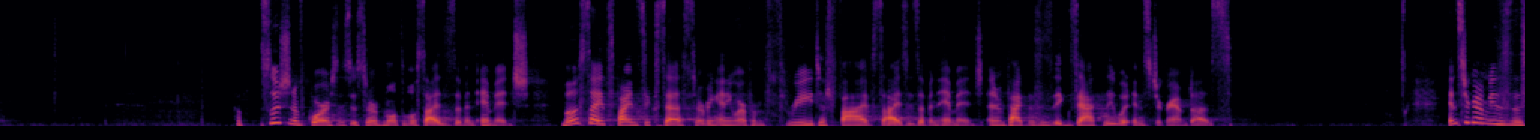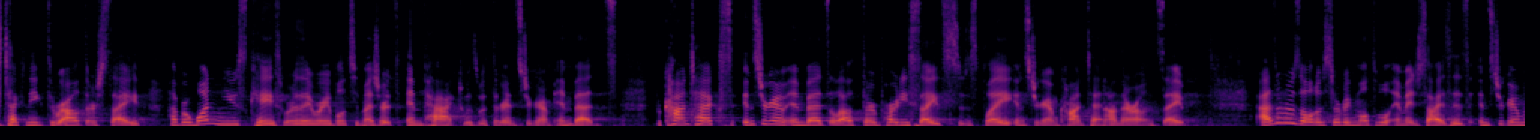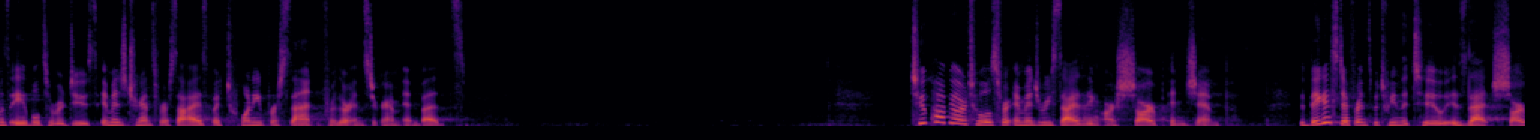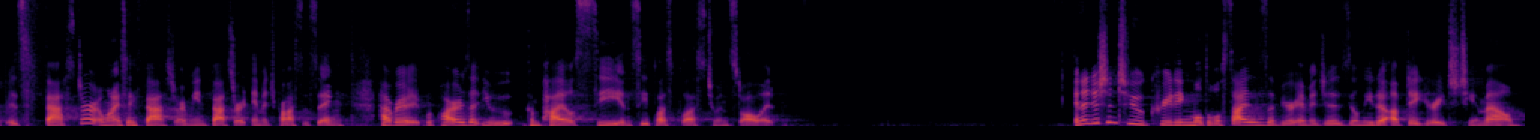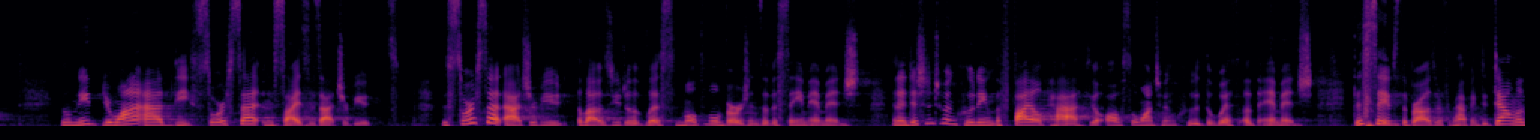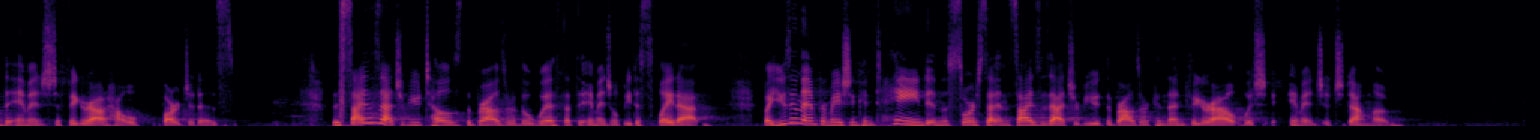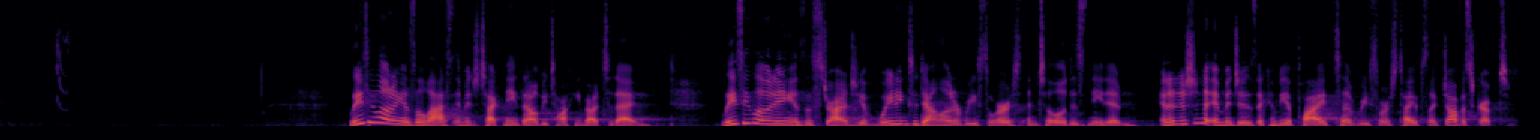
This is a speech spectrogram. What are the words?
A solution, of course, is to serve multiple sizes of an image. Most sites find success serving anywhere from three to five sizes of an image. And in fact, this is exactly what Instagram does. Instagram uses this technique throughout their site. However, one use case where they were able to measure its impact was with their Instagram embeds. For context, Instagram embeds allow third-party sites to display Instagram content on their own site. As a result of serving multiple image sizes, Instagram was able to reduce image transfer size by 20% for their Instagram embeds. Two popular tools for image resizing are Sharp and GIMP. The biggest difference between the two is that Sharp is faster, and when I say faster, I mean faster at image processing. However, it requires that you compile C and C++ to install it. In addition to creating multiple sizes of your images, you'll need to update your HTML. You'll, need, you'll want to add the source set and sizes attributes. The source set attribute allows you to list multiple versions of the same image. In addition to including the file path, you'll also want to include the width of the image. This saves the browser from having to download the image to figure out how large it is. The sizes attribute tells the browser the width that the image will be displayed at. By using the information contained in the source set and sizes attribute, the browser can then figure out which image it should download. Lazy loading is the last image technique that I'll be talking about today. Lazy loading is a strategy of waiting to download a resource until it is needed. In addition to images, it can be applied to resource types like JavaScript.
